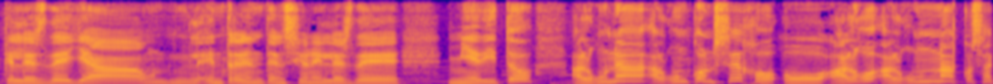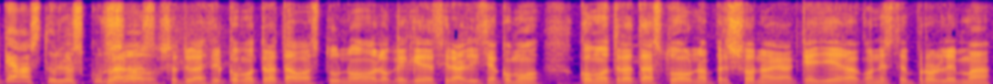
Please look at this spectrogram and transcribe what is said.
que les dé ya, un, entren en tensión y les dé miedito? ¿Alguna, ¿Algún consejo o algo, alguna cosa que hagas tú en los cursos. Claro, eso te iba a decir, ¿cómo tratabas tú, no? Lo que quiere decir Alicia, ¿cómo, cómo tratas tú a una persona que llega con este problema?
